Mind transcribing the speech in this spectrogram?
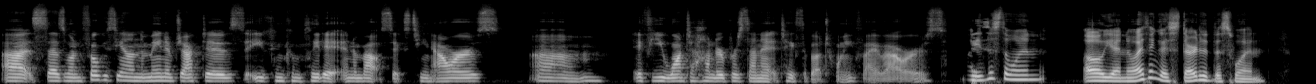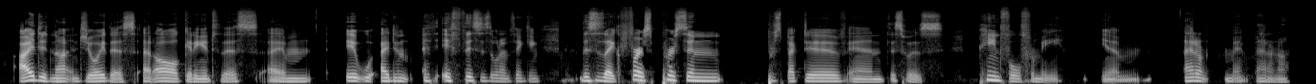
Uh, it says when focusing on the main objectives, you can complete it in about 16 hours. Um, if you want to 100% it, it takes about 25 hours. Wait, is this the one? Oh yeah, no. I think I started this one. I did not enjoy this at all. Getting into this, um, it I didn't. if- this is what I'm thinking, this is like first person perspective, and this was painful for me. Um, I don't. I don't know.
